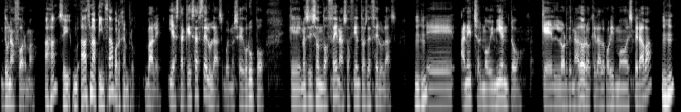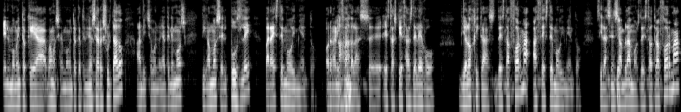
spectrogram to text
de una forma. Ajá, sí. Haz una pinza, por ejemplo. Vale. Y hasta que esas células, bueno, ese grupo, que no sé si son docenas o cientos de células, eh, han hecho el movimiento que el ordenador o que el algoritmo esperaba, en el momento que ha, vamos, en el momento que ha tenido ese resultado, han dicho, bueno, ya tenemos, digamos, el puzzle para este movimiento. Organizando las, eh, estas piezas de Lego biológicas de esta forma, hace este movimiento. Si las ensamblamos de esta otra forma,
